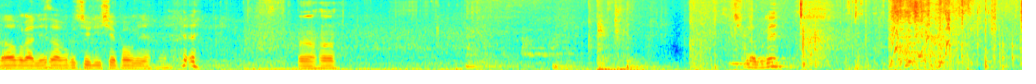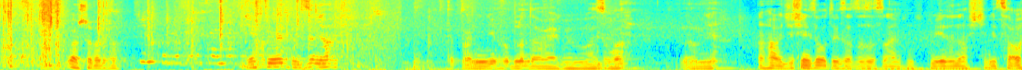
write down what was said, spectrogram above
Dobra, nie zawrócili się po mnie. Aha. Dzień dobry. Proszę bardzo. Dziękuję, do widzenia. Ta pani nie wyglądała jakby była zła na mnie. Aha, 10 zł za to dostałem. 11 niecałe.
